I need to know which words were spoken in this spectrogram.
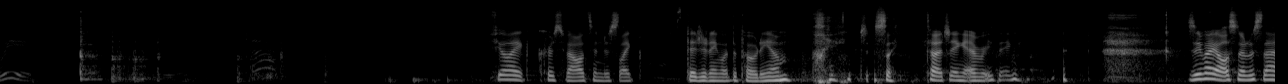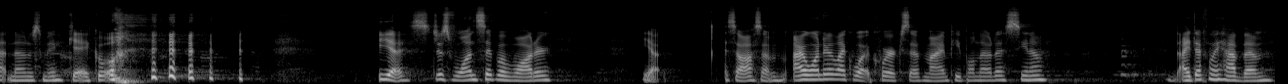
Sweet. I feel like Chris Valentin just like fidgeting with the podium, like just like touching everything. Does anybody else notice that? Notice me? Okay, cool. yes, just one sip of water. Yep. It's awesome. I wonder like what quirks of mine people notice, you know? I definitely have them.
